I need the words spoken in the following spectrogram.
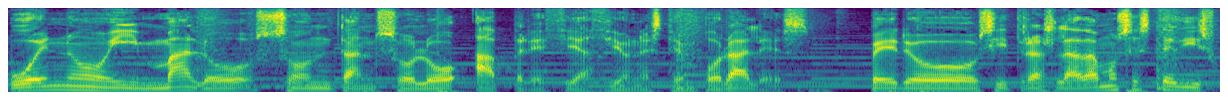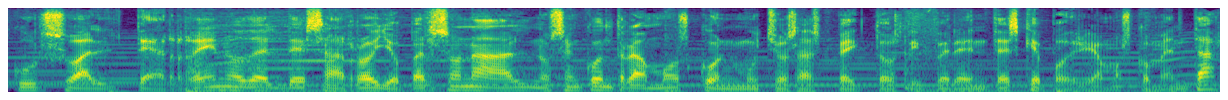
Bueno y malo son tan solo apreciaciones temporales. Pero si trasladamos este discurso al terreno del desarrollo personal, nos encontramos con muchos aspectos diferentes que podríamos comentar.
